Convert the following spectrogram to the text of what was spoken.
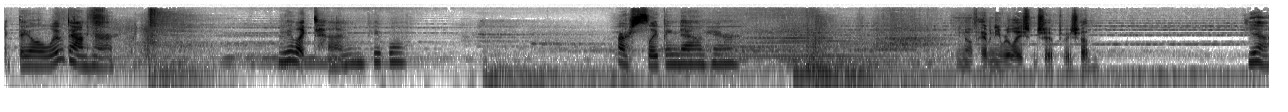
Like they all live down here. Maybe like 10 people are sleeping down here. You know if they have any relationship to each other? Yeah.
